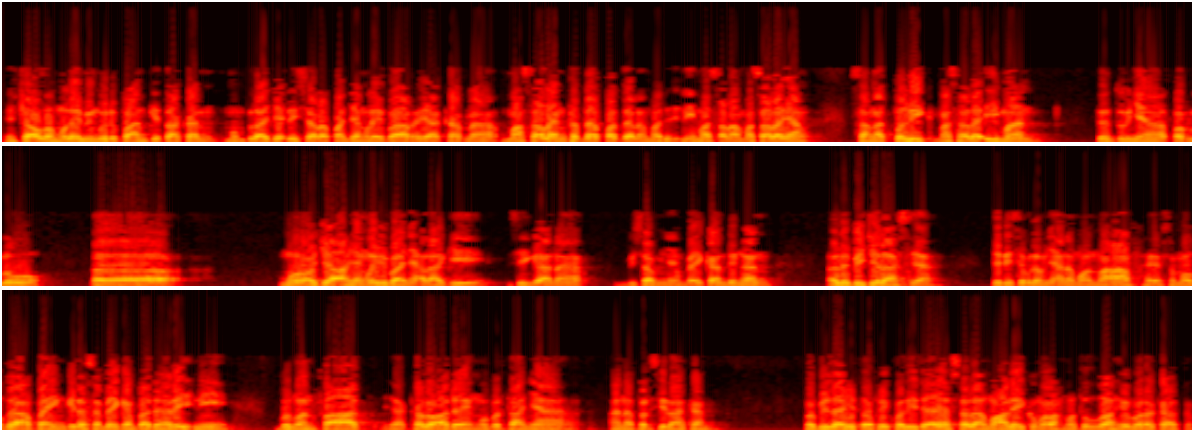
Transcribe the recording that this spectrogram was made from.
Insya Allah mulai minggu depan kita akan mempelajari secara panjang lebar ya karena masalah yang terdapat dalam hadis ini masalah-masalah yang sangat pelik, masalah iman. Tentunya perlu uh, murojaah yang lebih banyak lagi sehingga anak bisa menyampaikan dengan lebih jelas ya. Jadi sebelumnya anak mohon maaf ya semoga apa yang kita sampaikan pada hari ini bermanfaat ya. Kalau ada yang mau bertanya, anak persilakan. Wabillahi taufiq wal hidayah. Assalamualaikum warahmatullahi wabarakatuh.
